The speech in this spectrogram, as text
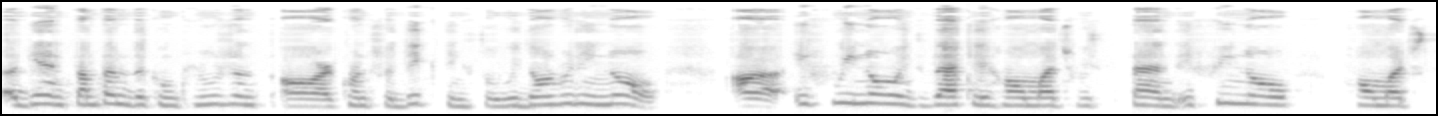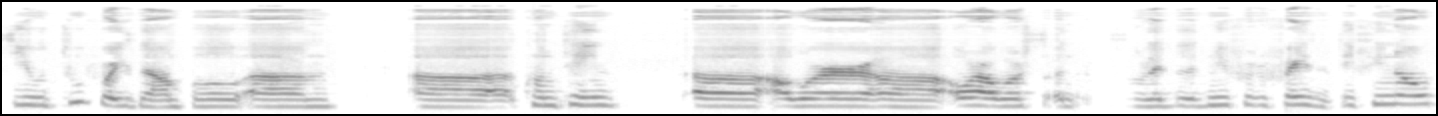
again, sometimes the conclusions are contradicting, so we don't really know. Uh, if we know exactly how much we spend, if we know how much CO2, for example, um, uh, contains uh, our or our, so let, let me rephrase it. If you know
